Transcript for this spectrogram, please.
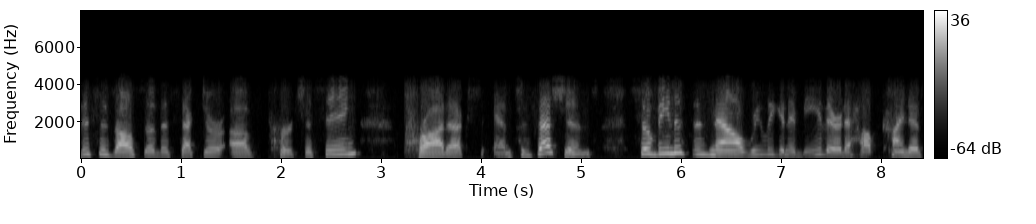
This is also the sector of purchasing products and possessions. So Venus is now really going to be there to help kind of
